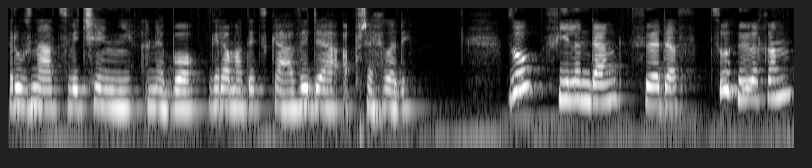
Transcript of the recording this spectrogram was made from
různá cvičení nebo gramatická videa a přehledy. So, vielen Dank für das Zuhören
